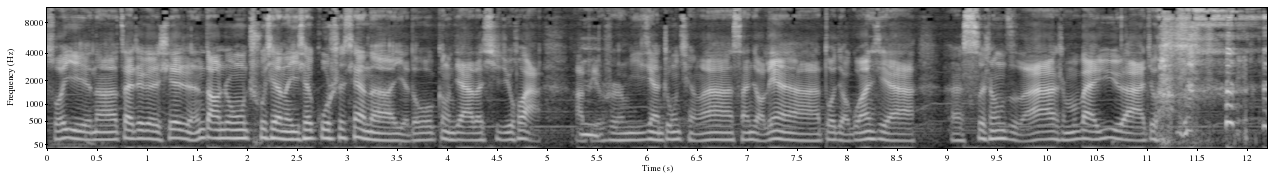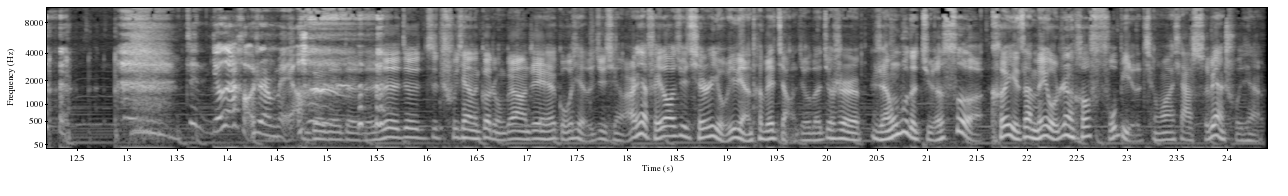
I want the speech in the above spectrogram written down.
所以呢，在这个些人当中出现的一些故事线呢，也都更加的戏剧化啊，嗯比如说什么一见钟情啊、三角恋啊、多角关系啊、呃私生子啊、什么外遇啊，就 这有点好事儿没有？对对对对，这就就出现了各种各样这些狗血的剧情，而且肥皂剧其实有一点特别讲究的，就是人物的角色可以在没有任何伏笔的情况下随便出现的。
